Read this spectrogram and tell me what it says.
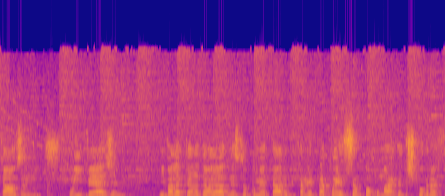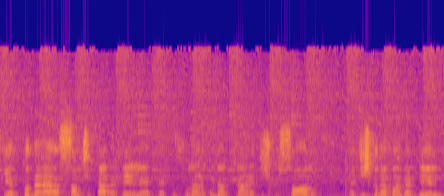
Townsend com inveja. E vale a pena dar uma olhada nesse documentário e também para conhecer um pouco mais da discografia toda saltitada dele, né? É com fulano, com Beltrano, é disco solo, é disco da banda dele.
